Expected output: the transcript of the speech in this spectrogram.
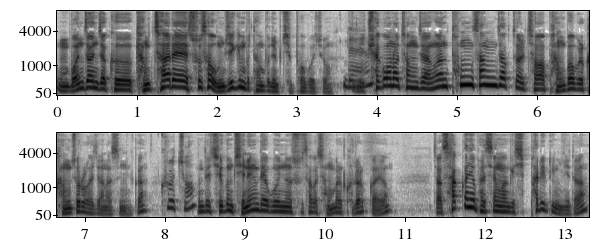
음, 먼저 이제 그 경찰의 수사 움직임부터 한번 좀 짚어보죠. 네. 최건호 청장은 통상적 절차와 방법을 강조를 하지 않았습니까? 그렇죠. 근데 지금 진행되고 있는 수사가 정말 그럴까요? 자, 사건이 발생한 게 18일입니다.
